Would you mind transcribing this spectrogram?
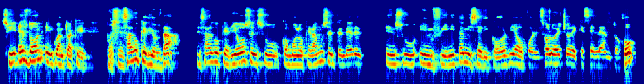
Sí, es don en cuanto a que, pues es algo que Dios da, es algo que Dios en su, como lo queramos entender, en su infinita misericordia o por el solo hecho de que se le antojó,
